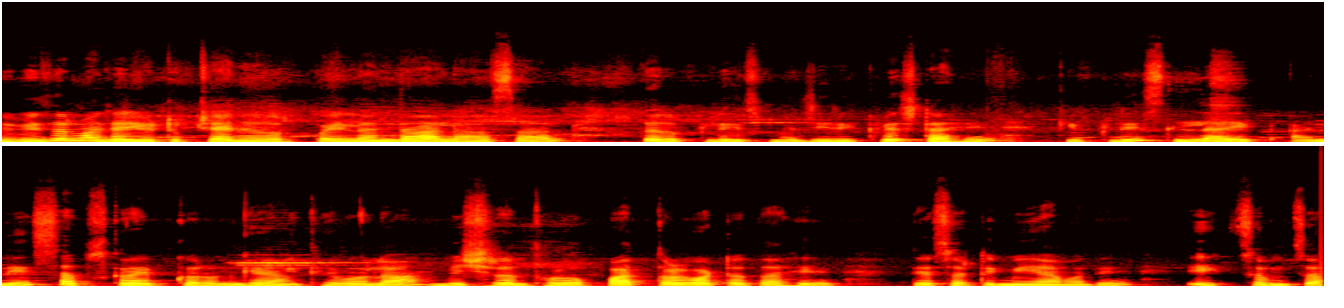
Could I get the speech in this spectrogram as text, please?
तुम्ही जर माझ्या यूट्यूब चॅनलवर पहिल्यांदा आला असाल तर प्लीज माझी रिक्वेस्ट आहे की प्लीज लाईक आणि सबस्क्राईब करून घ्या. इथे मला मिश्रण थोडं पातळ वाटत आहे त्यासाठी मी यामध्ये एक चमचा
